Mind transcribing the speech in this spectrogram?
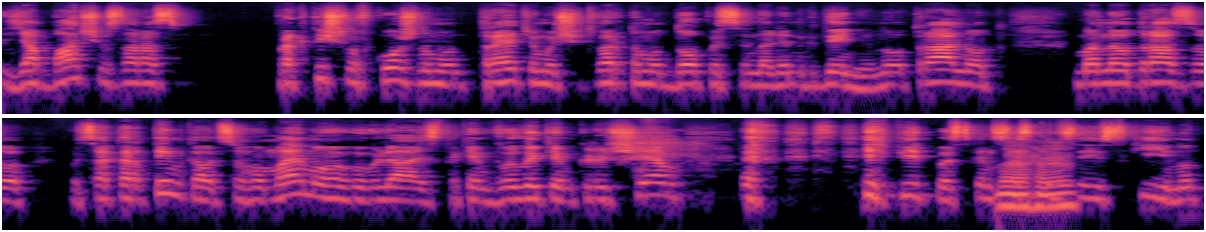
я бачу зараз практично в кожному третьому, четвертому дописі на LinkedIn. Ну, от реально, от в мене одразу оця картинка оцього мему вигуляє з таким великим ключем і підпис is key. Ну,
